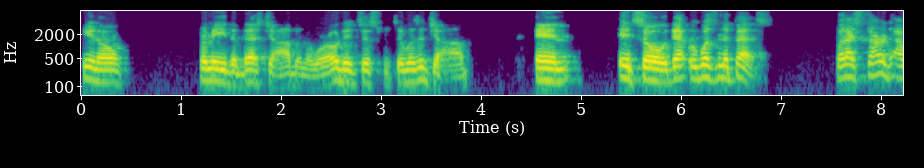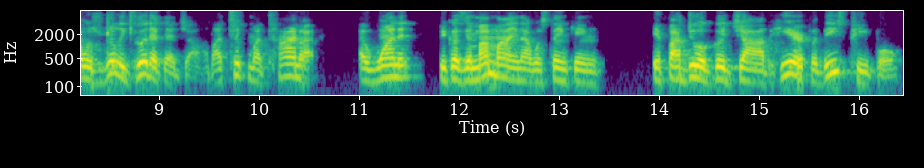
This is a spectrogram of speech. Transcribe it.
you know for me the best job in the world. It just it was a job. And and so that it wasn't the best. But i started i was really good at that job. I took my time. I, I wanted because in my mind i was thinking if i do a good job here for these people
